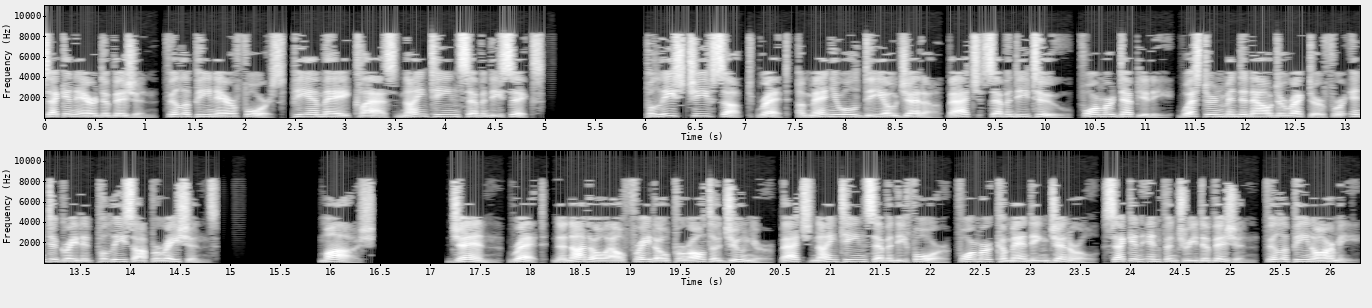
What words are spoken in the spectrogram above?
2nd Air Division, Philippine Air Force, PMA Class 1976 Police Chief Supt. Ret. Emmanuel D. Ojeda, Batch 72, former Deputy, Western Mindanao Director for Integrated Police Operations Maj. Gen. Ret. Nonato Alfredo Peralta Jr., Batch 1974, former Commanding General, 2nd Infantry Division, Philippine Army.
